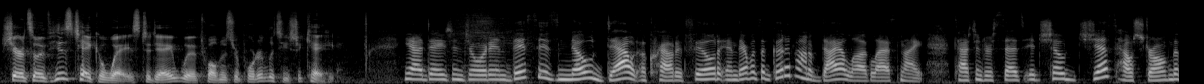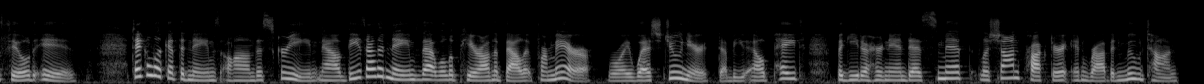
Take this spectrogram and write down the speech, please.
shared some of his takeaways today with 12 News reporter Letitia Cahey. Yeah, Dejan Jordan, this is no doubt a crowded field, and there was a good amount of dialogue last night. Taschinger says it showed just how strong the field is. Take a look at the names on the screen. Now, these are the names that will appear on the ballot for mayor. Roy West Jr., W.L. Pate, Bagita Hernandez Smith, LaShawn Proctor, and Robin Mouton.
